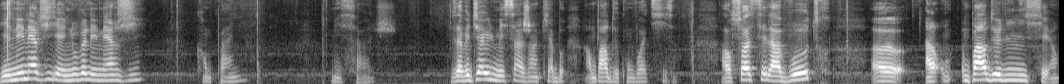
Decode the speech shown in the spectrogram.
Il y a une énergie, il y a une nouvelle énergie. Campagne, message. Vous avez déjà eu le message hein, qui a... On parle de convoitise. Alors soit c'est la vôtre, euh, alors, on, parle de l'initié. Hein.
